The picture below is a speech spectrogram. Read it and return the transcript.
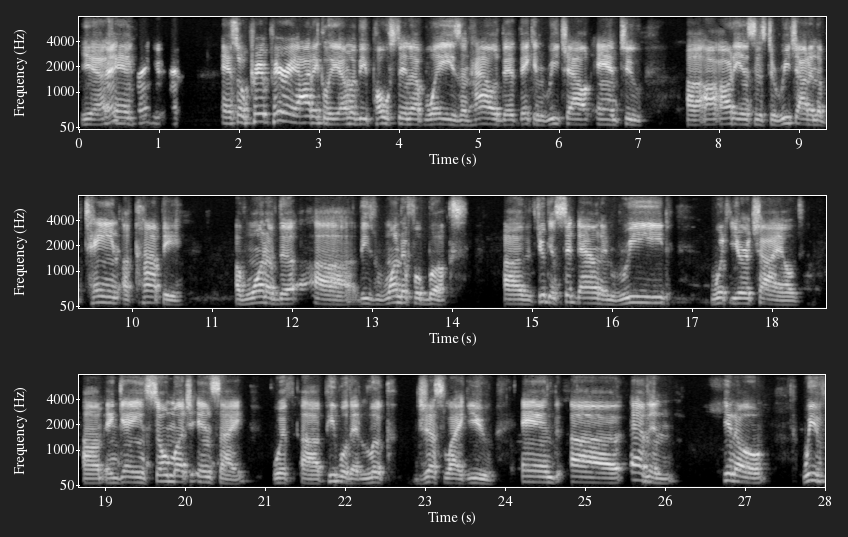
Yeah thank and, you thank you. and so per- periodically i'm going to be posting up ways and how that they can reach out and to uh, our audiences to reach out and obtain a copy of one of the uh, these wonderful books uh, that you can sit down and read with your child um, and gain so much insight with uh, people that look just like you. And uh, Evan, you know, we've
